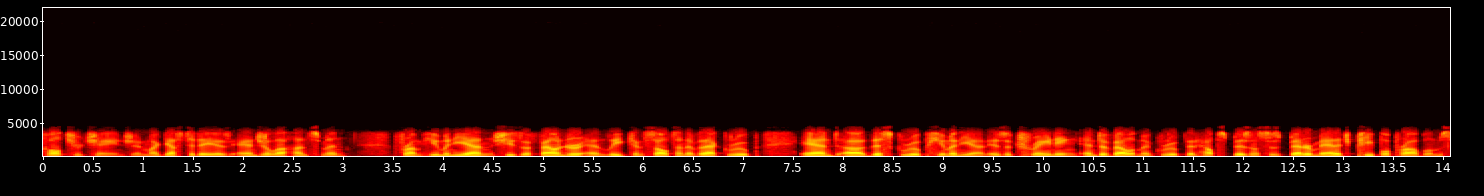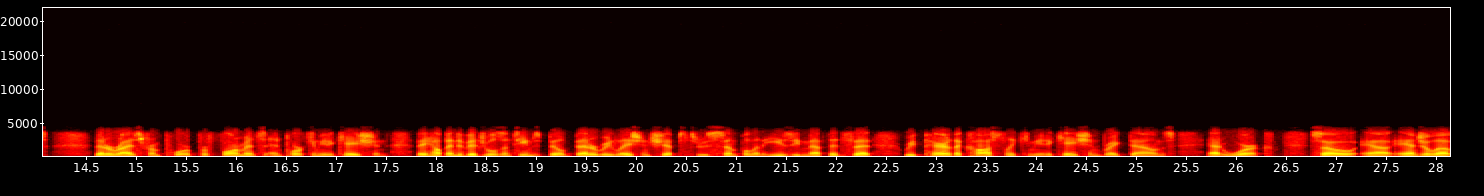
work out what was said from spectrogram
culture change. And my guest today is Angela Huntsman from Human Yen. She's the founder and lead consultant of that group. And uh, this group, Human Yen, is a training and development group that helps businesses better manage people problems that arise from poor performance and poor communication. They help individuals and teams build better relationships through simple and easy methods that repair the costly communication breakdowns at work. So, uh, Angela,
